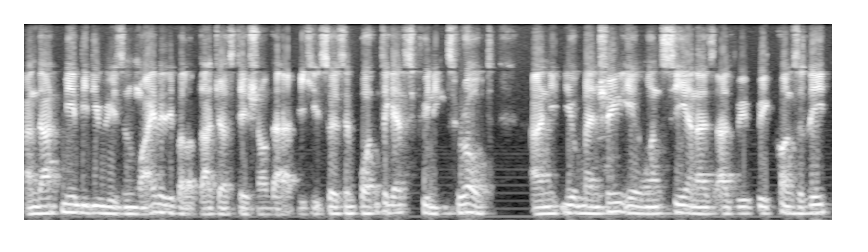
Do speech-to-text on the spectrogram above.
And that may be the reason why they develop that gestational diabetes. So it's important to get screening throughout. And you mentioned A1C, and as, as we, we constantly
